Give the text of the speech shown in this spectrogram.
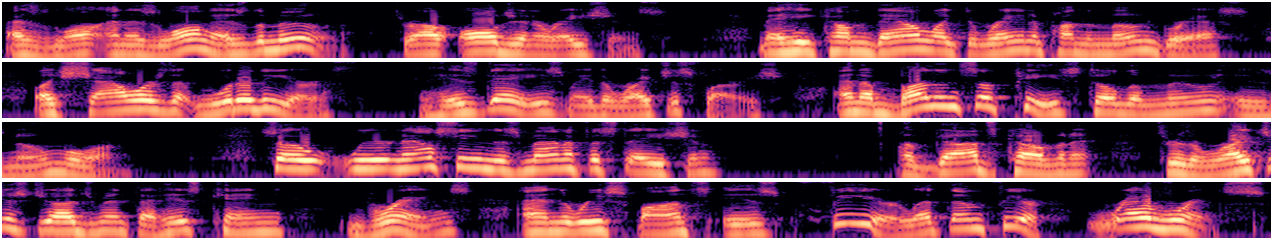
as long and as long as the moon. throughout all generations. May he come down like the rain upon the mown grass, like showers that water the earth. In his days may the righteous flourish, and abundance of peace till the moon is no more. So we're now seeing this manifestation of God's covenant through the righteous judgment that his king brings, and the response is fear. Let them fear. Reverence.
